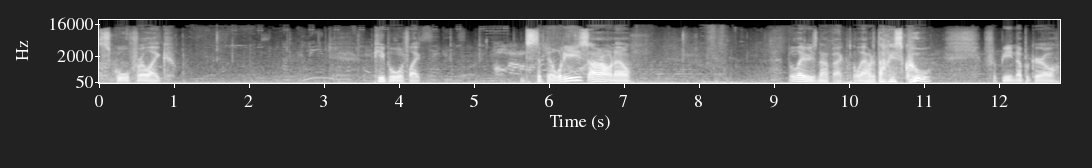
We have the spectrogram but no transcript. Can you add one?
school for like people with like disabilities. I don't know. But Larry's not back allowed at the high school for beating up a girl.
